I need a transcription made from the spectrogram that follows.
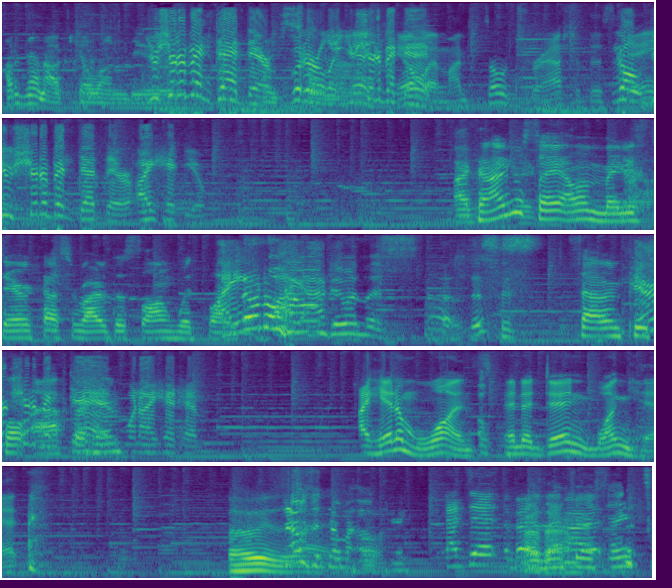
how did that not kill him, dude? You should have been dead there. I'm so Literally, you should have been Kill dead. him. I'm so trash at this No, game. you should have been dead there. I hit you. Can I just say I'm amazed Derik has survived this long with like. I don't know I how I'm act- doing this. Uh, this is. seven people should have been after dead him? when I hit him. I hit him once, Oh. and it didn't one hit. Oh, That was a dumb. Okay. That's it. The Adventure is.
